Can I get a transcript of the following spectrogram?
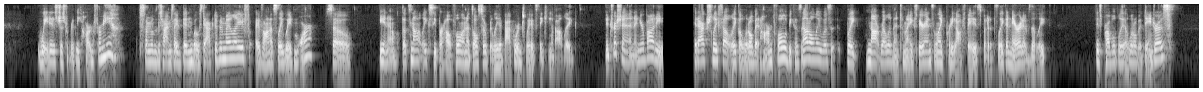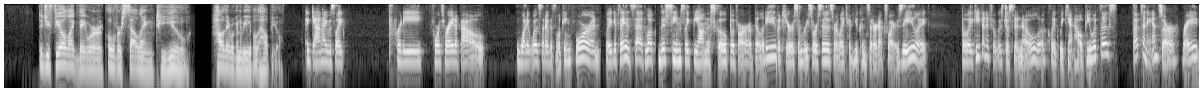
weight is just really hard for me. Some of the times I've been most active in my life, I've honestly weighed more. So you know, that's not like super helpful. And it's also really a backwards way of thinking about like nutrition and your body. It actually felt like a little bit harmful because not only was it like not relevant to my experience and like pretty off base, but it's like a narrative that like is probably a little bit dangerous. Did you feel like they were overselling to you how they were going to be able to help you? Again, I was like pretty forthright about what it was that I was looking for. And like, if they had said, look, this seems like beyond the scope of our ability, but here are some resources, or like, have you considered X, Y, or Z? Like, but like, even if it was just a no, look, like, we can't help you with this, that's an answer, right?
